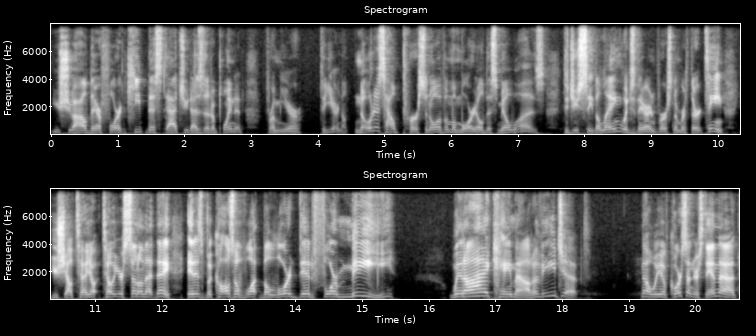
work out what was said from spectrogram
You shall therefore keep this statute as it appointed from year to year. Now, notice how personal of a memorial this meal was. Did you see the language there in verse number 13? You shall tell, tell your son on that day, it is because of what the Lord did for me when I came out of Egypt. Now, we of course understand that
